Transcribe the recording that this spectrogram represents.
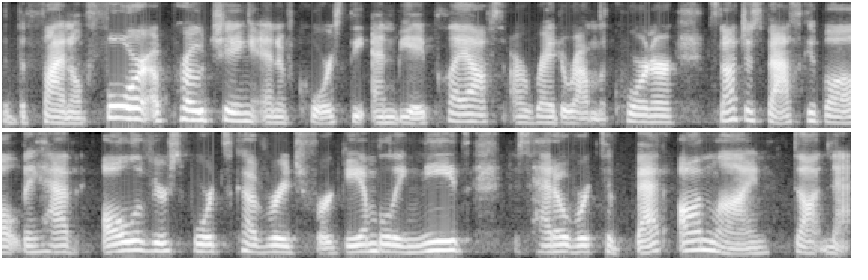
with the Final Four approaching. And of course, the NBA playoffs are right around the corner. It's not just basketball, they have all of your sports coverage for gambling needs. Just head over to betonline.net.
